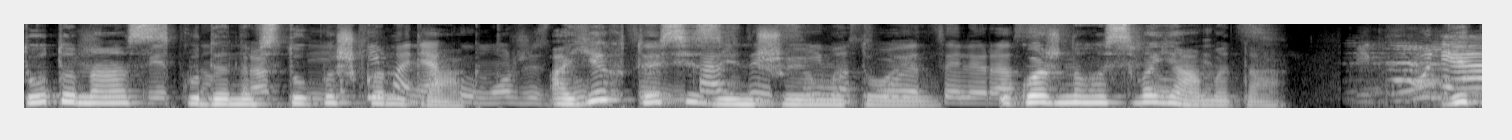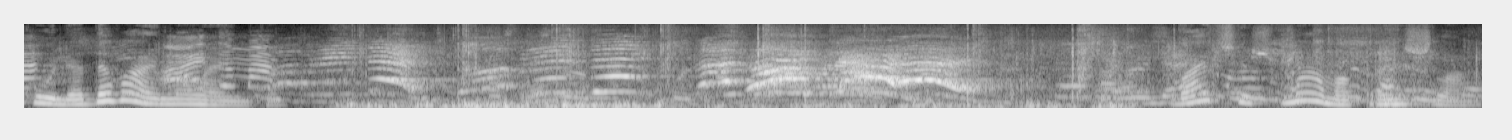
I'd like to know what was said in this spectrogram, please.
Тут у нас куди не вступиш контракт. А є хтось із іншою метою. У кожного своя мета. Вікуля, давай маленька. Бачиш, мама прийшла.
